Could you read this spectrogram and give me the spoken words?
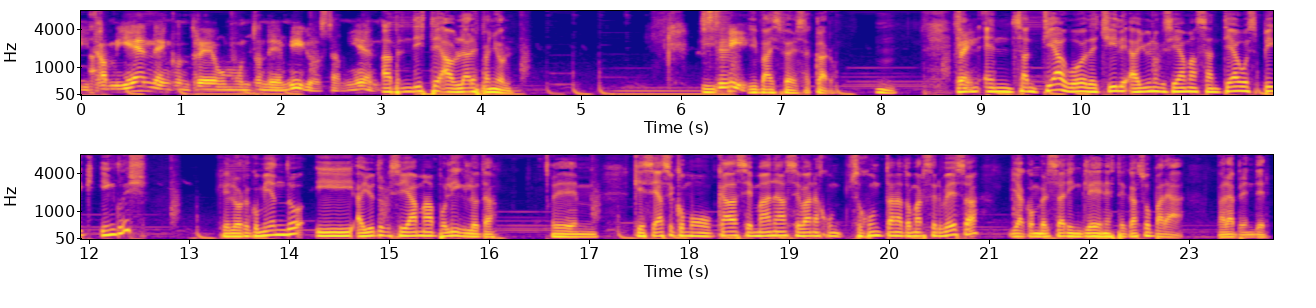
Y también encontré un montón de amigos también. Aprendiste a hablar español. Y, Sí. y viceversa, claro. Mm. Sí. En, en Santiago de Chile hay uno que se llama Santiago Speak English, que lo recomiendo, y hay otro que se llama Políglota, em, que se hace como cada semana se van a jun- se juntan a tomar cerveza y a conversar inglés en este caso para, para aprender.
